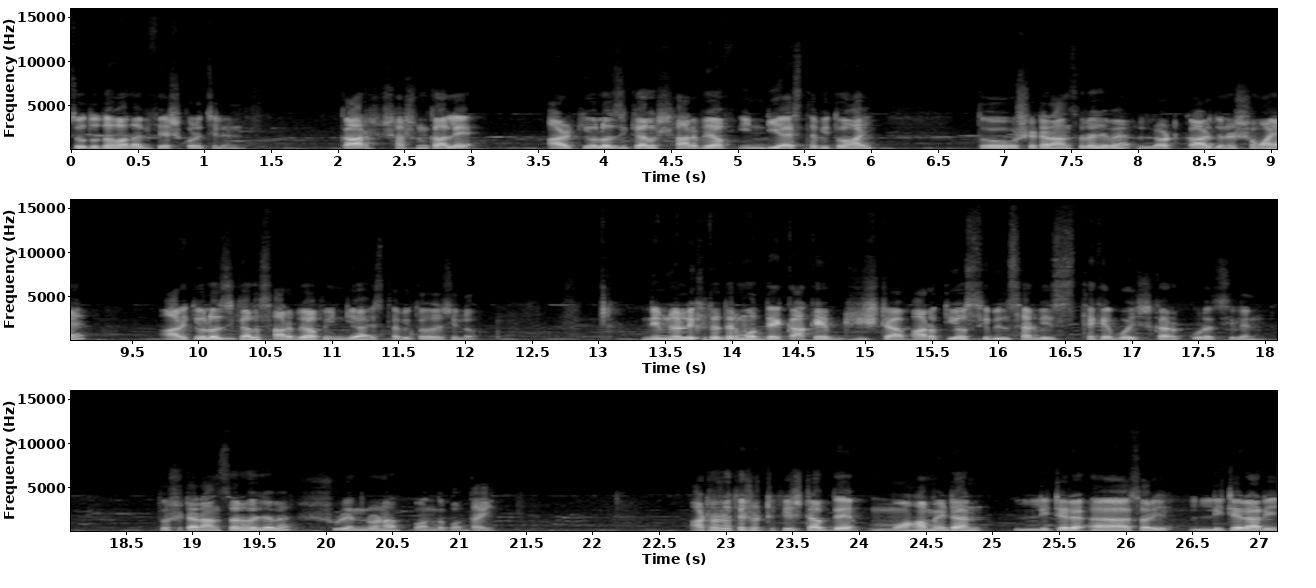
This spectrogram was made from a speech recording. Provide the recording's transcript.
চোদ্দ দফা দাবি পেশ করেছিলেন। কার শাসনকালে আর্কিওলজিক্যাল সার্ভে অফ ইন্ডিয়া স্থাপিত হয়? তো সেটার আনসার হয়ে যাবে লর্ড কার্জনের সময়ে। আর্কিওলজিক্যাল সার্ভে অফ ইন্ডিয়া স্থাপিত হয়েছিল। নিম্নলিখিতদের মধ্যে কাকে ব্রিটিশরা ভারতীয় সিভিল সার্ভিস থেকে বহিষ্কার করেছিলেন? তো সেটার আনসার হয়ে যাবে সুরেন্দ্রনাথ বন্দ্যোপাধ্যায়। আঠারোশো তেষট্টি খ্রিস্টাব্দে মহামেডান লিটেরা সরি লিটেরারি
